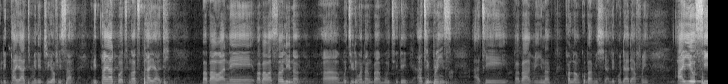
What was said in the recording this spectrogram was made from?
retired military officer. Retired but not tired. Bàbá wa ní bàbá wa sọ́ọ̀lì náà ah, mo ti rí wọn náà gbà mo ti dé. Àti prince àti bàbá mi náà kọ́lọ́n kó bá mi ṣe àlékún dáadáa fún yín. Ààyè òsì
